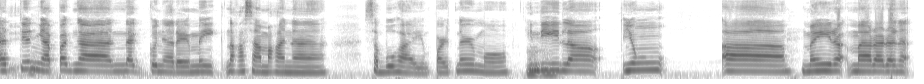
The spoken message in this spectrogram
At yun nga, pag nga, nag, kunyari, may nakasama ka na sa buhay, yung partner mo, hindi lang, yung ah may ra- mararana,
